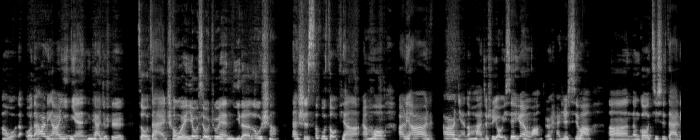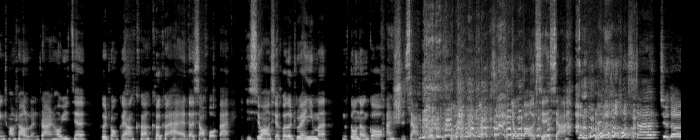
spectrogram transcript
啊，我的我的二零二一年应该就是走在成为优秀住院医的路上，但是似乎走偏了。然后二零二二二二年的话，就是有一些愿望，就是还是希望嗯、呃能够继续在临床上轮转，然后遇见各种各样可可可爱爱的小伙伴，以及希望协和的住院医们都能够按时下班，拥抱闲暇。哎，我很好奇，大家觉得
